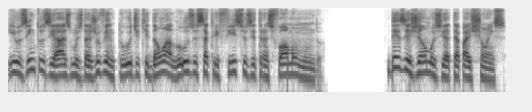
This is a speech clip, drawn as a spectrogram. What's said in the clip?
e os entusiasmos da juventude que dão à luz os sacrifícios e transformam o mundo. Desejamos-lhe até paixões,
